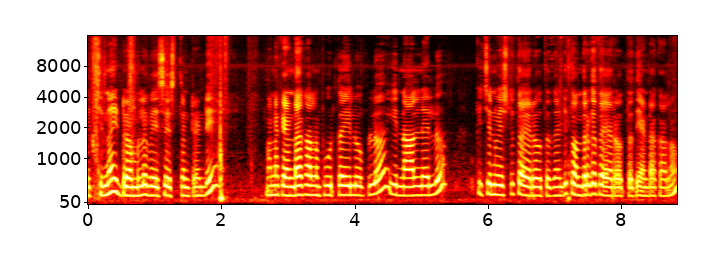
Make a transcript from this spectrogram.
వచ్చినా ఈ డ్రమ్లో వేసేస్తుంటండి. మనకు ఎండాకాలం పూర్తయ్యే లోపల ఈ నాలుగు నెలలు కిచెన్ వేస్ట్ తయారవుతుందండి. తొందరగా తయారవుతుంది ఎండాకాలం.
